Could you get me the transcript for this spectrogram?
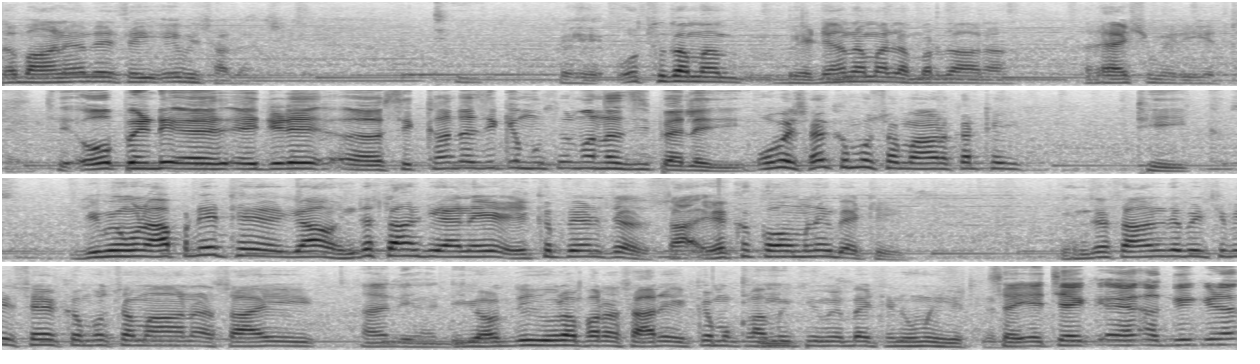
ਲਬਾਨਿਆਂ ਦੇ ਸੀ ਇਹ ਵੀ ਸਾਡਾ ਸੀ ਠੀਕ। ਤੇ ਉੱਥੋਂ ਦਾ ਮੈਂ ਬੇੜਿਆਂ ਦਾ ਮੈਂ ਲੰਬਰਦਾਰ ਆ ਰੈਸ਼ ਮੇਰੀ ਇੱਥੇ। ਤੇ ਉਹ ਪਿੰਡ ਇਹ ਜਿਹੜੇ ਸਿੱਖਾਂ ਦਾ ਸੀ ਕਿ ਮੁਸਲਮਾਨਾਂ ਦਾ ਸੀ ਪਹਿਲੇ ਜੀ? ਉਹ ਵੀ ਸਿੱਖ ਮੁਸਲਮਾਨ ਇਕੱਠੇ ਹੀ। ਠੀਕ। ਜਿਵੇਂ ਹੁਣ ਆਪਣੇ ਇੱਥੇ ਜਾਂ ਹਿੰਦੁਸਤਾਨ 'ਚ ਯਾਨੀ ਇੱਕ ਪਿੰਡ 'ਚ ਸਾ- ਇੱਕ ਕੌਮ ਨਹੀਂ ਬੈਠੀ। ਹਿੰਦੁਸਤਾਨ ਦੇ ਵਿੱਚ ਵੀ ਸਿੱਖ ਮੁਸਲਮਾਨ ਈਸਾਈ ਹਾਂਜੀ ਹਾਂਜੀ। ਯਹੂਦੀ ਯੂਰਾ ਪਰ ਸਾਰੇ ਇੱਕ ਮੁਕਾਮੀ ਕਿਵੇਂ ਬੈਠੇ ਨੂੰ ਵੀ ਇੱਥੇ। ਸਹੀ ਅੱਛਾ ਇੱਕ, ਅੱਗੇ ਕਿਹੜਾ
